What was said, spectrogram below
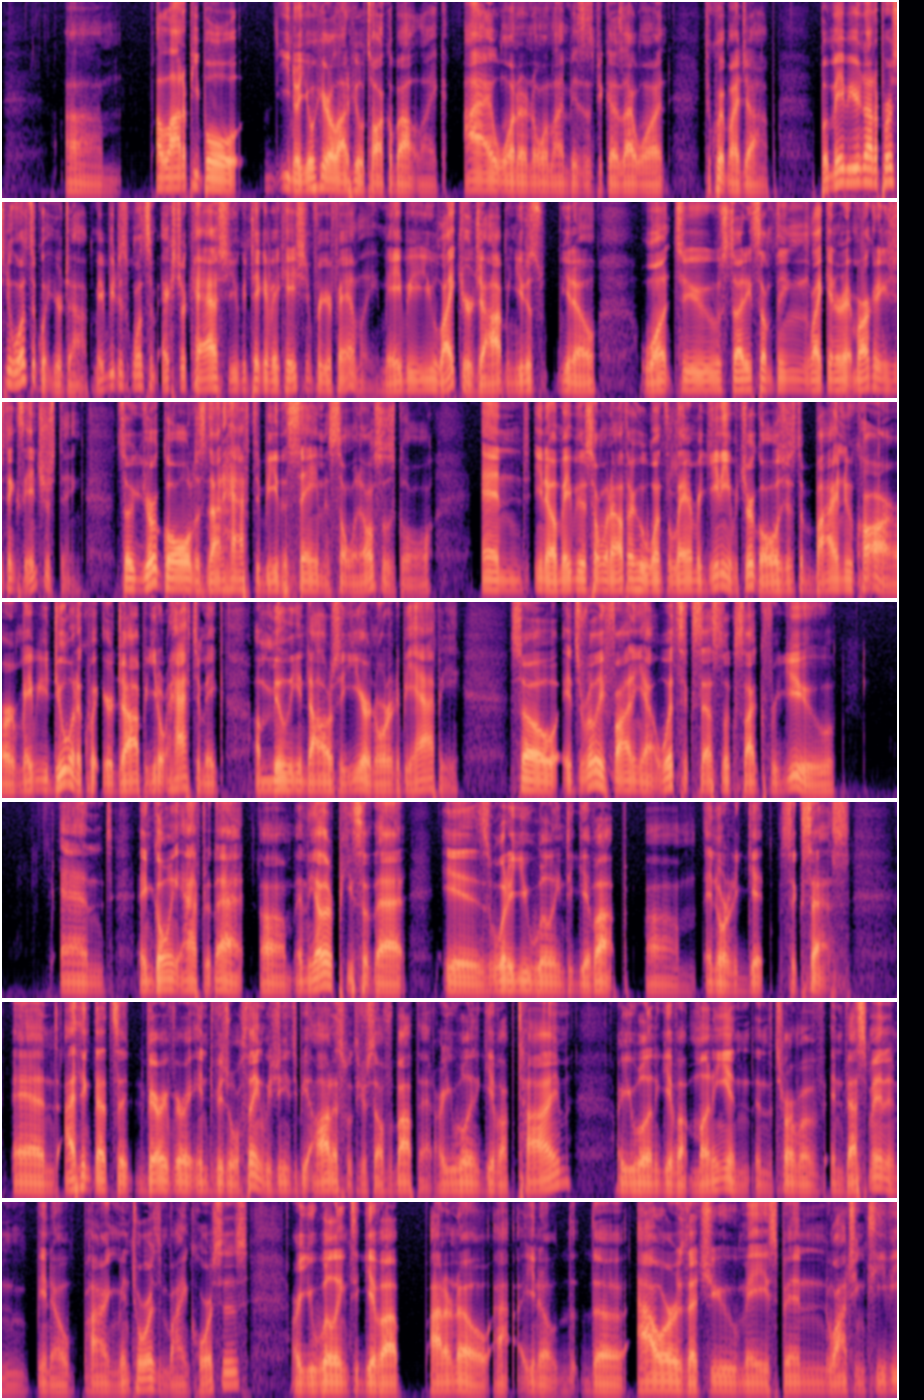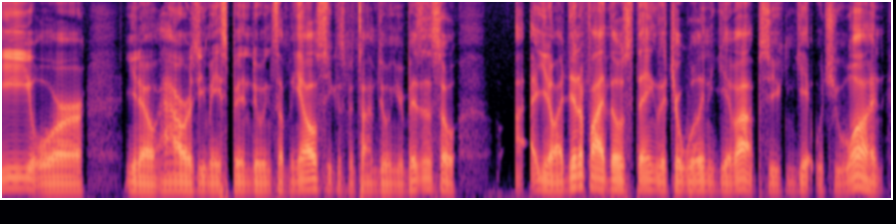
um, a lot of people, you know, you'll hear a lot of people talk about like I want an online business because I want to quit my job. But maybe you're not a person who wants to quit your job. Maybe you just want some extra cash so you can take a vacation for your family. Maybe you like your job and you just, you know, want to study something like internet marketing because you think it's interesting. So your goal does not have to be the same as someone else's goal. And, you know, maybe there's someone out there who wants a Lamborghini, but your goal is just to buy a new car. Or maybe you do want to quit your job, but you don't have to make a million dollars a year in order to be happy. So it's really finding out what success looks like for you and and going after that. Um, and the other piece of that is what are you willing to give up um, in order to get success? And I think that's a very, very individual thing, but you need to be honest with yourself about that. Are you willing to give up time? Are you willing to give up money in, in the term of investment and, you know, hiring mentors and buying courses? Are you willing to give up, I don't know, uh, you know, the, the hours that you may spend watching TV or, you know, hours you may spend doing something else? You can spend time doing your business. So, you know, identify those things that you're willing to give up so you can get what you want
